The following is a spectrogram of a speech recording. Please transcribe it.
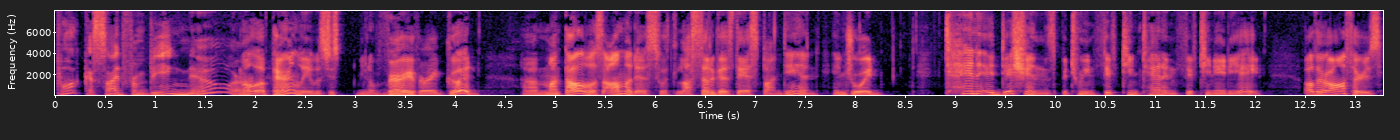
book aside from being new? Or? Well, apparently it was just, you know, very, very good. Uh, Montalvo's Amadis with Las Sergas de Esplandian enjoyed 10 editions between 1510 and 1588. Other authors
